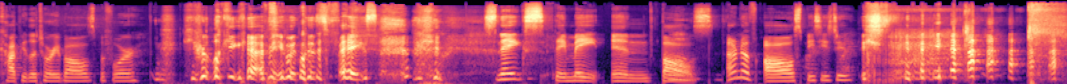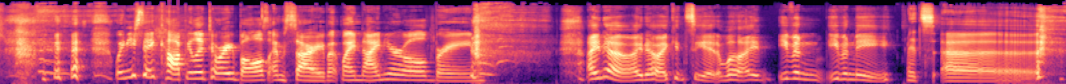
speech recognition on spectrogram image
copulatory balls before? you're looking at me with this face. Snakes, they mate in balls. I don't know if all species do. when you say copulatory balls, I'm sorry, but my nine year old brain. I know, I know, I can see it. Well, I even even me, it's uh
